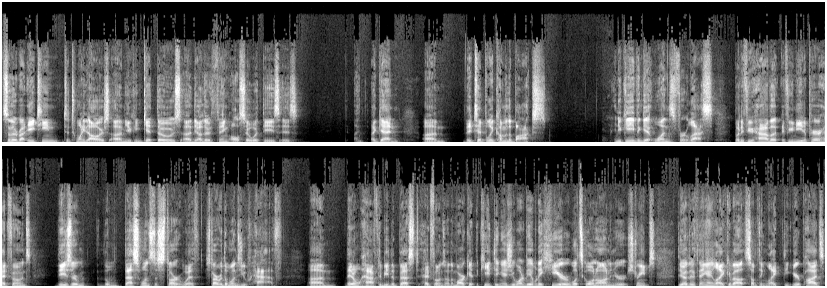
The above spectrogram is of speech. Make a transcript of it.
so they're about eighteen to twenty dollars. Um, you can get those. Uh, the other thing also with these is, again, um, they typically come in the box, and you can even get ones for less. But if you have a, if you need a pair of headphones, these are the best ones to start with. Start with the ones you have. Um, they don't have to be the best headphones on the market. The key thing is you want to be able to hear what's going on in your streams. The other thing I like about something like the earpods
